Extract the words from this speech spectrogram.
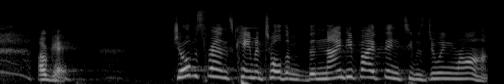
okay. Job's friends came and told him the 95 things he was doing wrong.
